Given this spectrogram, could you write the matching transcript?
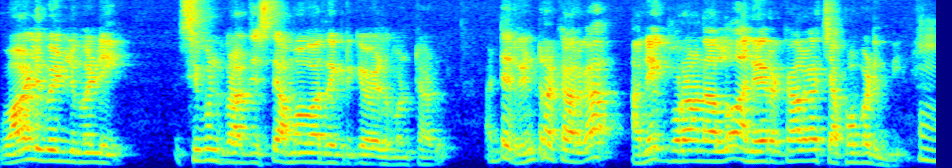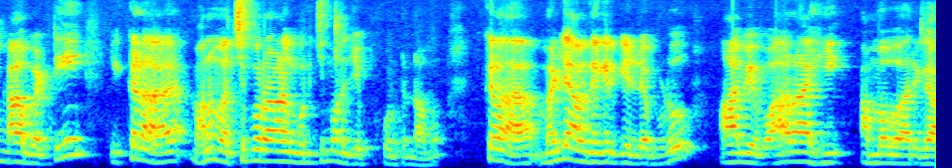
వాళ్ళు వెళ్ళి మళ్ళీ శివుని ప్రార్థిస్తే అమ్మవారి దగ్గరికి వెళ్ళమంటాడు. అంటే రెండు రకాలుగా అనేక పురాణాల్లో అనేక రకాలుగా చెప్పబడింది. కాబట్టి ఇక్కడ మనం మత్స్య పురాణం గురించి మనం చెప్పుకుంటున్నాము. ఇక్కడ మళ్ళీ ఆమె దగ్గరికి వెళ్ళినప్పుడు ఆమె వారాహి అమ్మవారిగా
